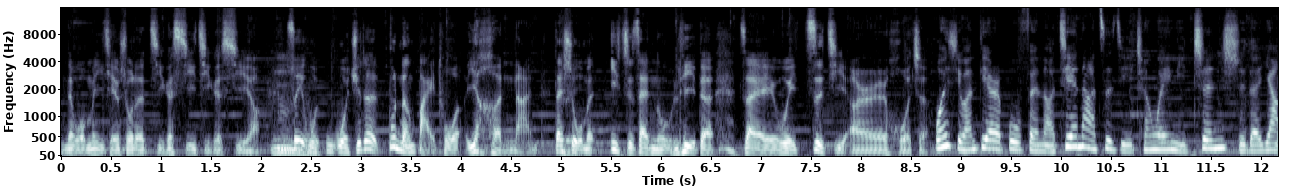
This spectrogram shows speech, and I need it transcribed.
那我们以前说的几个 C 几个 C 啊，所以我我觉得不能摆脱也很难，但是我们一直在努力的在为自己而活着。我很喜欢第二部分哦，接纳自己，成为你真实的样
